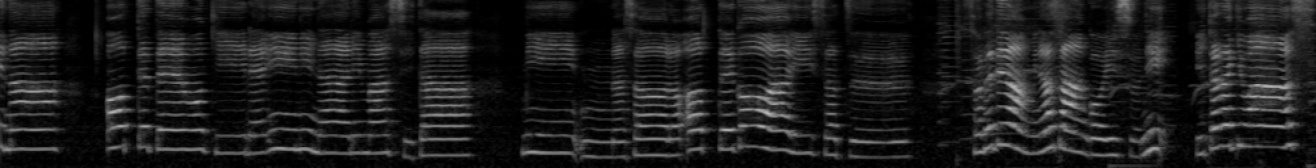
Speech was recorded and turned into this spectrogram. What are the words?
しいな。折ってても綺麗になりました。みんな揃ってご挨拶。それでは皆さんご一緒にいただきます。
